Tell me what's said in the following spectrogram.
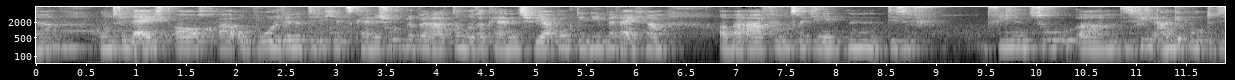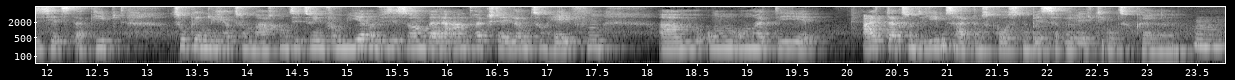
Ja? Mhm. Und vielleicht auch, äh, obwohl wir natürlich jetzt keine Schuldnerberatung oder keinen Schwerpunkt in dem Bereich haben, aber auch für unsere Klienten diese vielen, zu, ähm, diese vielen Angebote, die es jetzt ergibt, zugänglicher zu machen und sie zu informieren und wie Sie sagen, bei der Antragstellung zu helfen, ähm, um, um halt die Alltags- und die Lebenshaltungskosten besser bewältigen zu können. Mhm.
